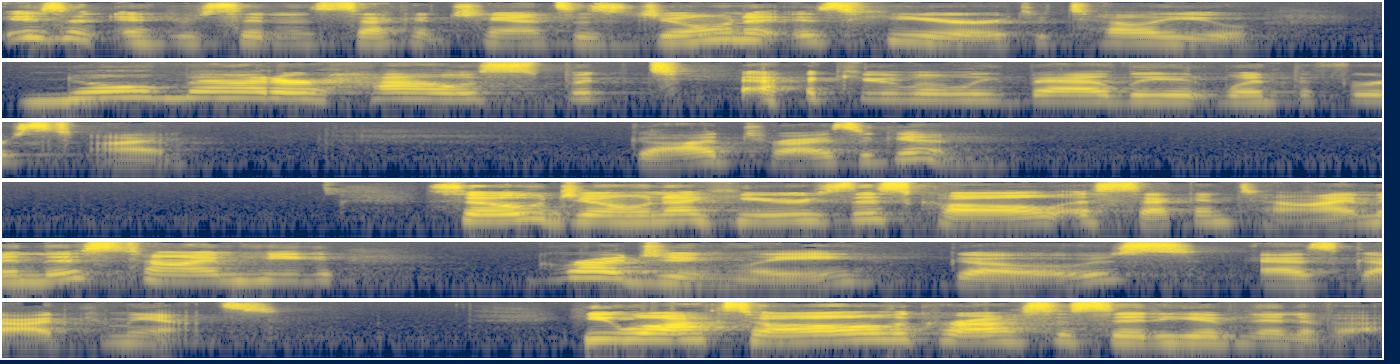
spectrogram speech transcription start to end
isn't interested in second chances, Jonah is here to tell you no matter how spectacularly badly it went the first time, God tries again. So Jonah hears this call a second time, and this time he grudgingly goes as God commands. He walks all across the city of Nineveh,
